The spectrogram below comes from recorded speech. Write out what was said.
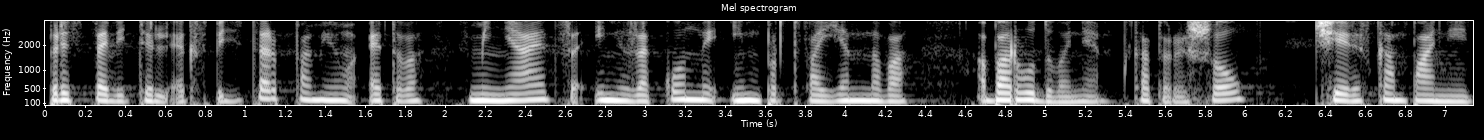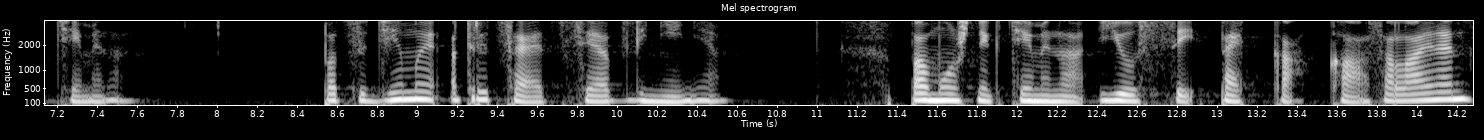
Представитель экспедитора, помимо этого, вменяется и незаконный импорт военного оборудования, который шел через компании Темина. Подсудимый отрицает все обвинения. Помощник Темина Юсси Пекка Касалайнен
